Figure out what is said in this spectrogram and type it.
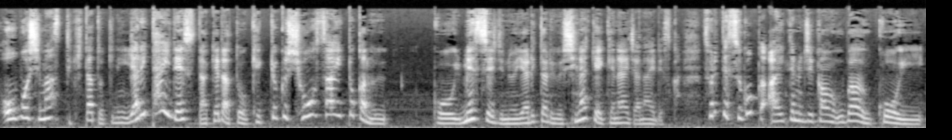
応募しますって来た時に、やりたいですだけだと、結局詳細とかのこう、メッセージのやり取りをしなきゃいけないじゃないですか。それってすごく相手の時間を奪う行為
